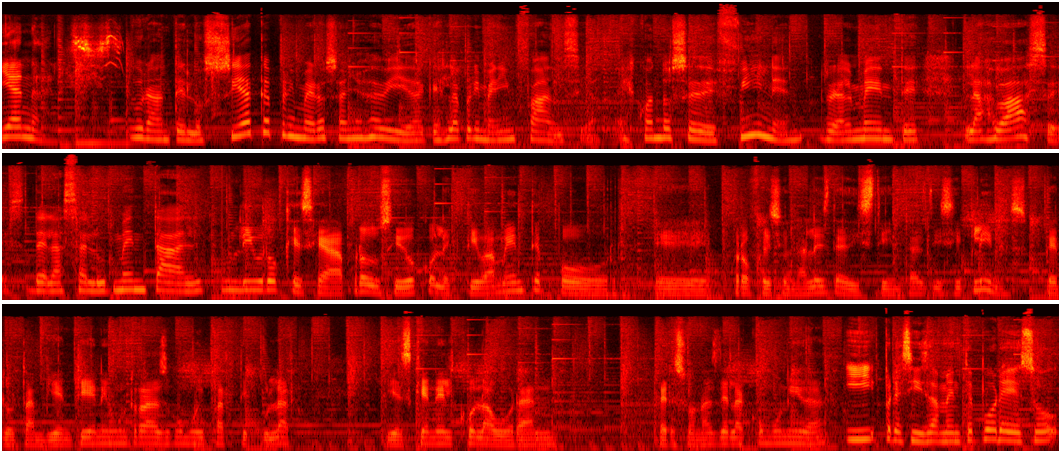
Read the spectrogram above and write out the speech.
y análisis. Durante los siete primeros años de vida, que es la primera infancia, es cuando se definen realmente las bases de la salud mental. Un libro que se ha producido colectivamente por eh, profesionales de distintas disciplinas, pero también tiene un rasgo muy particular, y es que en él colaboran personas de la comunidad. Y precisamente por eso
